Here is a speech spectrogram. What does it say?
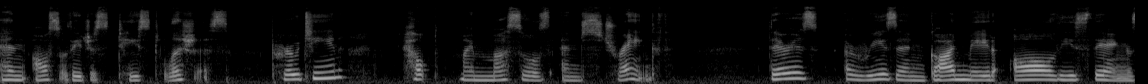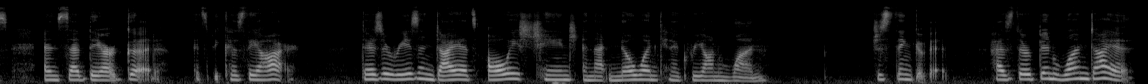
And also, they just taste delicious. Protein helped my muscles and strength. There is a reason God made all these things and said they are good. It's because they are. There's a reason diets always change and that no one can agree on one. Just think of it. Has there been one diet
